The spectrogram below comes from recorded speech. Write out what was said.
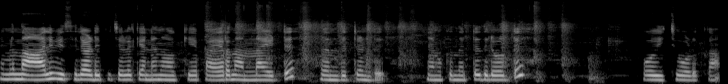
നമ്മൾ നാല് വിസിൽ അടുപ്പിച്ചിടയ്ക്ക് തന്നെ നോക്കിയ പയർ നന്നായിട്ട് വെന്തിട്ടുണ്ട്. നമുക്ക് എന്നിട്ട് ഇതിലോട്ട് ഒഴിച്ചു കൊടുക്കാം.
